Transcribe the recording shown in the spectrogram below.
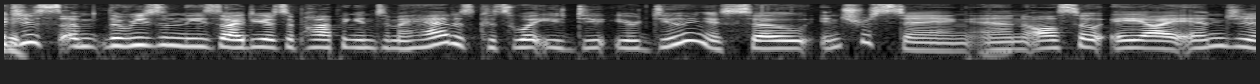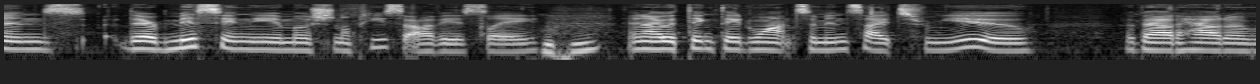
I just um, the reason these ideas are popping into my head is because what you do you're doing is so interesting, and also AI engines they're missing the emotional piece obviously, Mm-hmm. and I would think they'd want some insights from you about how to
